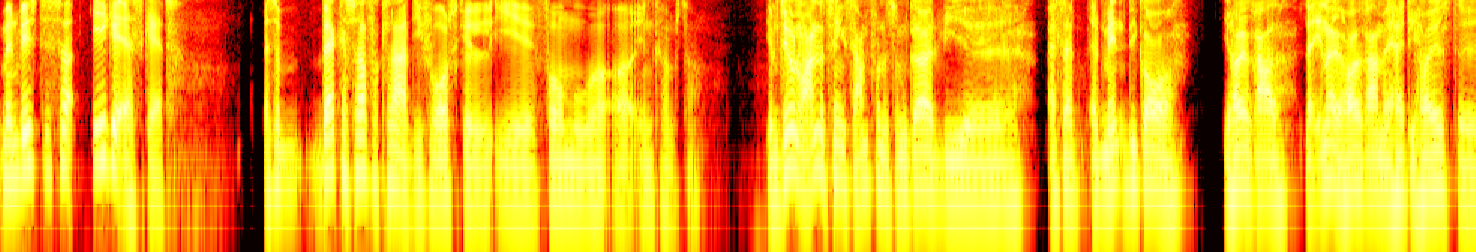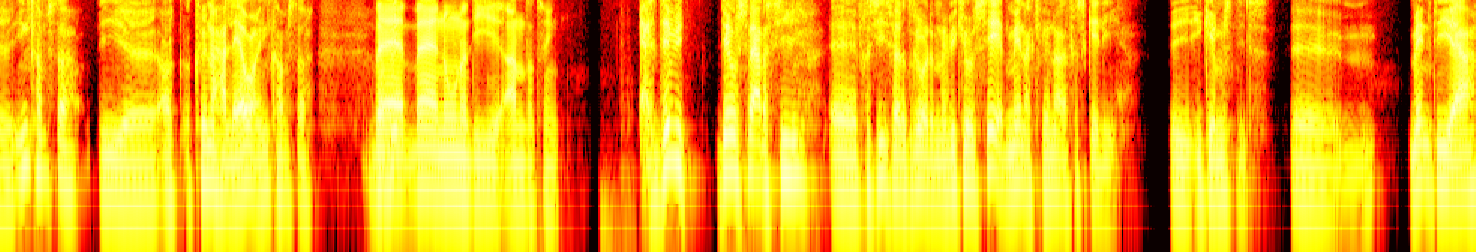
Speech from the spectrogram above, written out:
Men hvis det så ikke er skat, altså hvad kan så forklare de forskelle i øh, formuer og indkomster? Jamen det er jo nogle andre ting i samfundet, som gør, at vi, øh, altså at, at mænd de går i højere grad, eller ender i højere grad med at have de højeste indkomster, i, øh, og, og kvinder har lavere indkomster. Hvad, vi, hvad er nogle af de andre ting? Altså, det, vi, det er jo svært at sige øh, præcis, hvad der driver det, men vi kan jo se, at mænd og kvinder er forskellige i, i gennemsnit. Øh, mænd, de er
